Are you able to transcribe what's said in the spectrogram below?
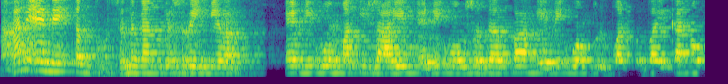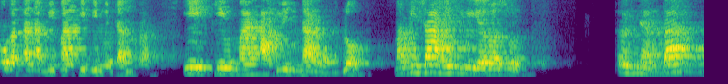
Makanya enek tentu senengan sering mirang. Enek uang mati zahid, enek uang sedekah, enek uang berbuat kebaikan. Apa kata Nabi mati di medan perang? Iki ma ahli nar. Loh, mati zahid ya Rasul. Ternyata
